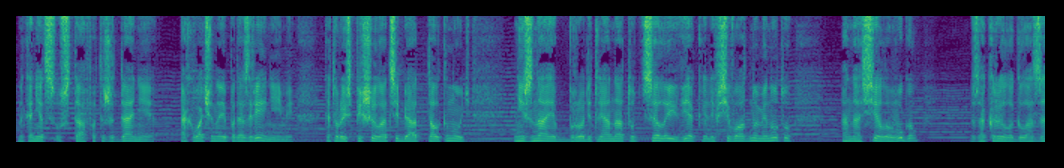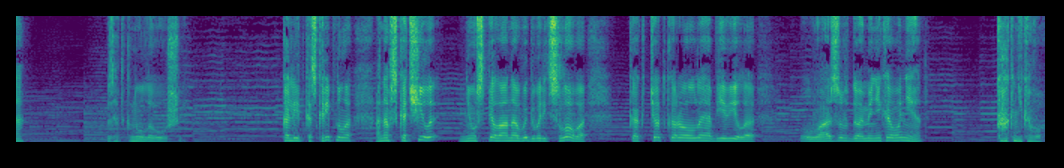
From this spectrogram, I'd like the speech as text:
Наконец, устав от ожидания, охваченная подозрениями, которые спешила от себя оттолкнуть, не зная, бродит ли она тут целый век или всего одну минуту, она села в угол, закрыла глаза, заткнула уши. Калитка скрипнула, она вскочила не успела она выговорить слово, как тетка Ролле объявила, «У вас в доме никого нет». «Как никого?»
